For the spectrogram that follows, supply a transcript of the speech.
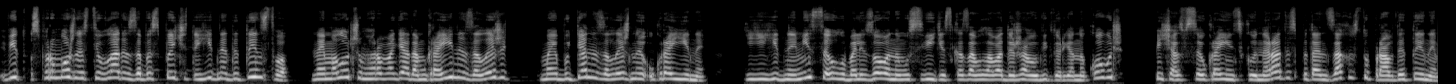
Від спроможності влади забезпечити гідне дитинство наймолодшим громадянам країни залежить майбуття незалежної України, її гідне місце у глобалізованому світі, сказав глава держави Віктор Янукович під час всеукраїнської наради з питань захисту прав дитини.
